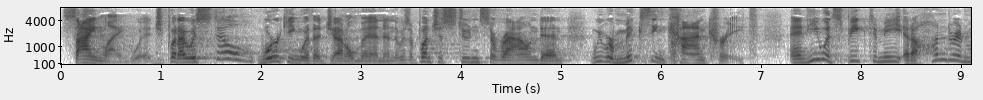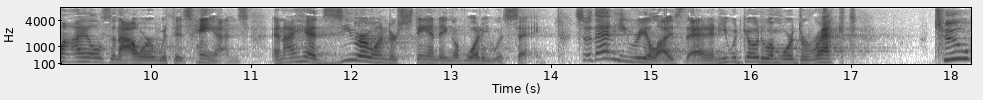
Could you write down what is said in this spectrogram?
sign language, but I was still working with a gentleman, and there was a bunch of students around, and we were mixing concrete. And he would speak to me at 100 miles an hour with his hands, and I had zero understanding of what he was saying. So then he realized that, and he would go to a more direct two,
